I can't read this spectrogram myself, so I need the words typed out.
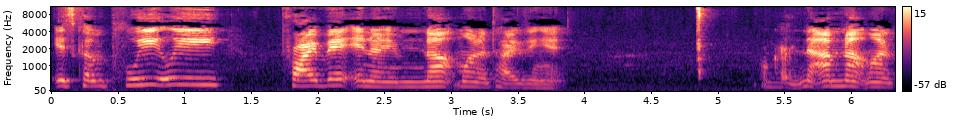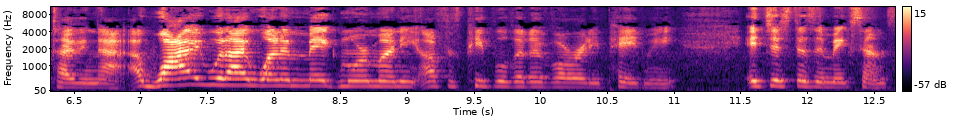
is completely private and I am not monetizing it. Okay. N- I'm not monetizing that. Uh, Why would I want to make more money off of people that have already paid me? It just doesn't make sense.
